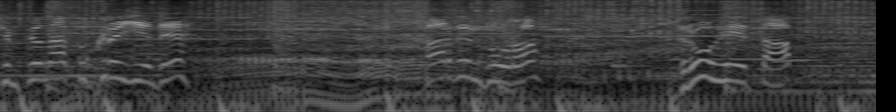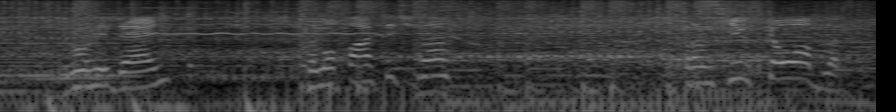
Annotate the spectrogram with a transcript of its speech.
чемпіонат України. Хардендуро. Другий етап. Другий день. Село Пасічна. Франківська область.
